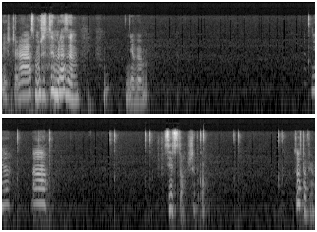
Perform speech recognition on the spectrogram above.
Jeszcze raz, może tym razem. Nie wiem. Nie? A. Zjedz to, szybko. Zostaw ją.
